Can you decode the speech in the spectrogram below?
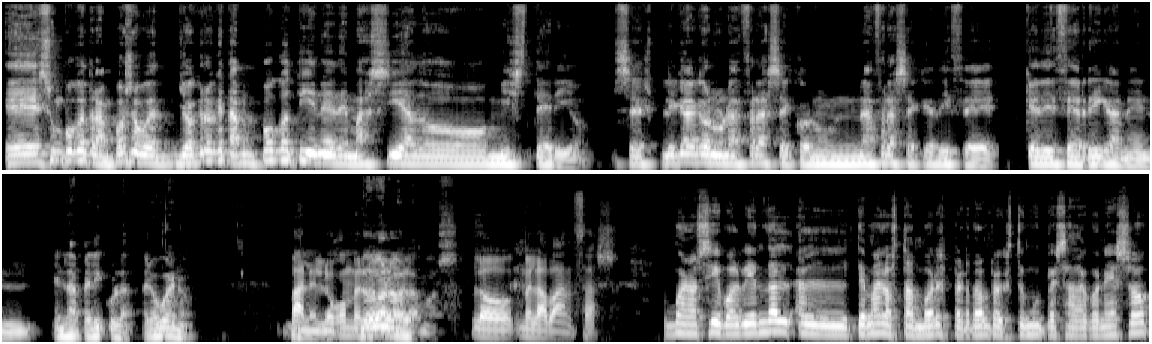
Es un poco tramposo, porque yo creo que tampoco tiene demasiado misterio. Se explica con una frase, con una frase que dice, que dice Reagan en, en la película. Pero bueno. Vale, luego me luego lo- lo hablamos. Lo, me lo avanzas. Bueno, sí, volviendo al, al tema de los tambores, perdón, porque estoy muy pesada con eso.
